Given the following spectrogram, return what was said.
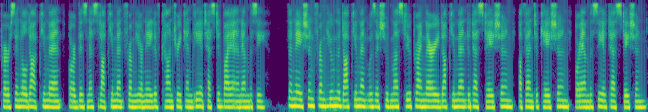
personal document, or business document from your native country can be attested by an embassy. The nation from whom the document was issued must do primary document attestation, authentication, or embassy attestation.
